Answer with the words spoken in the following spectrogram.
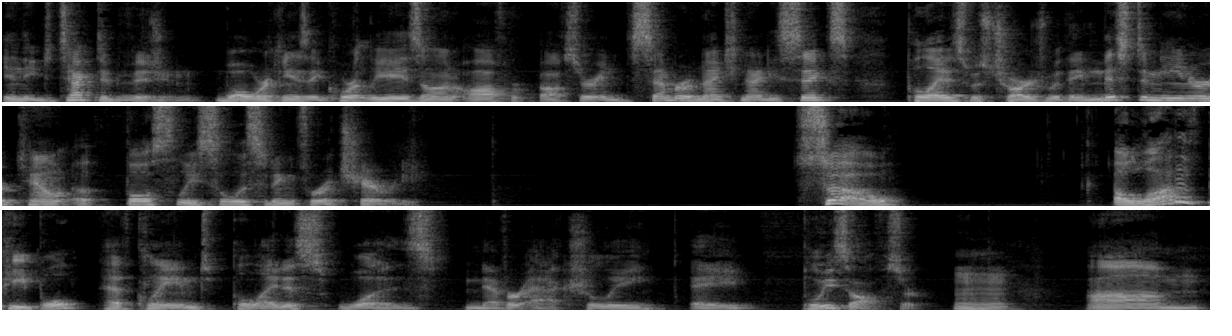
in the detective division. While working as a court liaison off- officer in December of 1996, Paulides was charged with a misdemeanor count of falsely soliciting for a charity. So, a lot of people have claimed Paulides was never actually a police officer. Mhm. Um,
